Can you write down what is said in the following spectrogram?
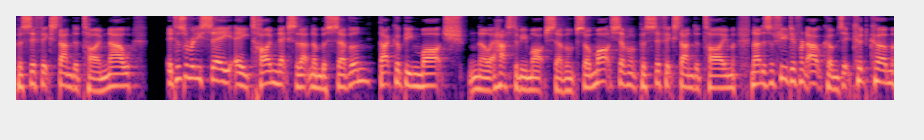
Pacific Standard Time. Now, it doesn't really say a time next to that number 7. That could be March. No, it has to be March 7th. So March 7th Pacific Standard Time. Now, there's a few different outcomes. It could come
